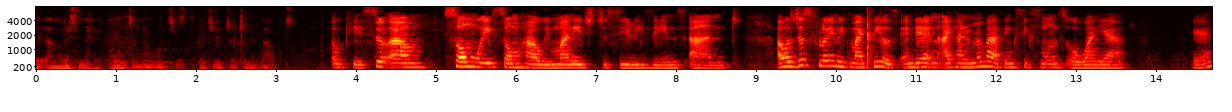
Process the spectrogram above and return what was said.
I'm listening. I want to know what, is, what you're talking about. Okay, so um, some way somehow we managed to see reasons and I was just flowing with my pills and then I can remember I think six months or one year. Yeah.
